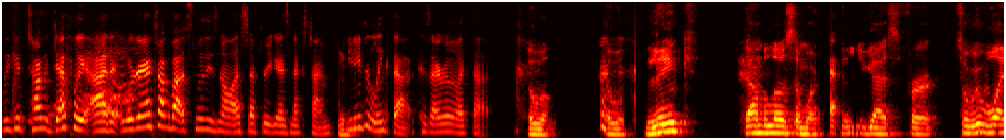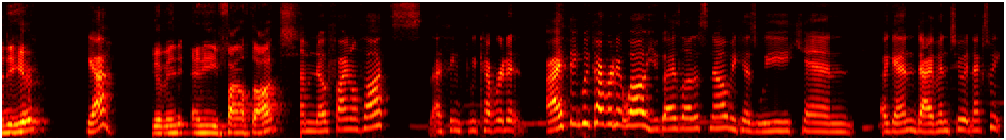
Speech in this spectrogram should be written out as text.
We could talk definitely add it. We're gonna talk about smoothies and all that stuff for you guys next time. Mm-hmm. You need to link that because I really like that. I will. I will link down below somewhere. Thank you guys for. So we'll end it here. Yeah. You have any, any final thoughts? Um, no final thoughts. I think we covered it. I think we covered it well. You guys let us know because we can again dive into it next week.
